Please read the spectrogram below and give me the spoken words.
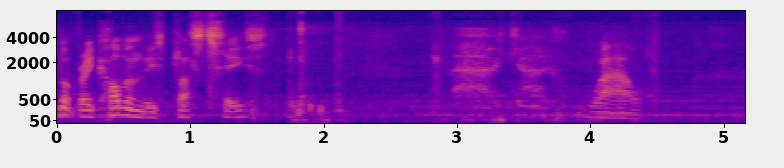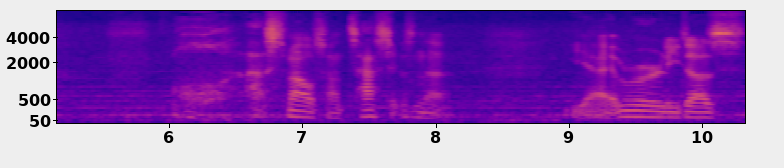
Not very common these plus twos. There we go. Wow. Oh, that smells fantastic, doesn't it? Yeah, it really does.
